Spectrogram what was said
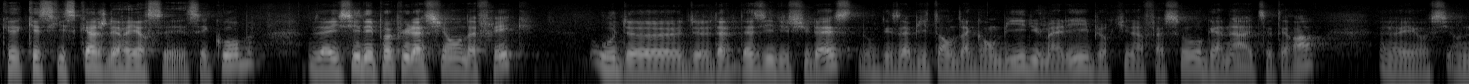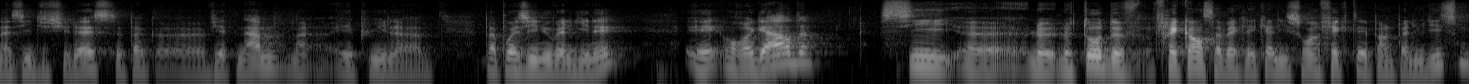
Qu'est-ce qui se cache derrière ces, courbes? Vous avez ici des populations d'Afrique ou d'Asie du Sud-Est, donc des habitants de la Gambie, du Mali, Burkina Faso, Ghana, etc. Euh, et aussi en Asie du Sud-Est, euh, Vietnam, et puis la Papouasie-Nouvelle-Guinée. Et on regarde si le, le, taux de fréquence avec lesquels ils sont infectés par le paludisme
